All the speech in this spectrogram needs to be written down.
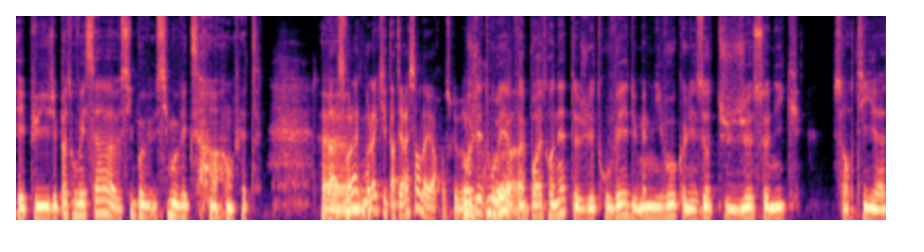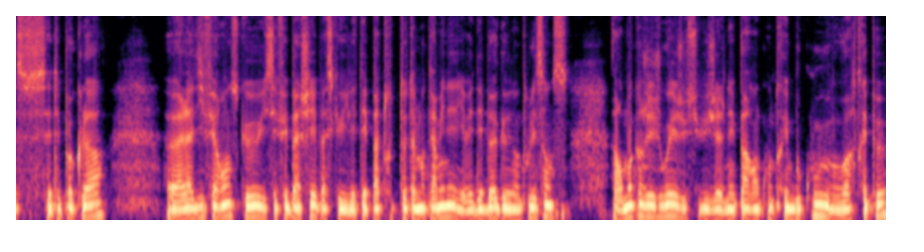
Et puis, j'ai pas trouvé ça euh, si mauvais, si mauvais que ça, en fait. bah, c'est Euh, voilà, voilà qui est intéressant d'ailleurs, parce que Moi, j'ai coup, trouvé, euh, enfin, pour être honnête, je l'ai trouvé du même niveau que les autres jeux Sonic sortis à cette époque-là. Euh, à la différence qu'il s'est fait bâcher parce qu'il n'était pas tout, totalement terminé. Il y avait des bugs dans tous les sens. Alors moi, quand j'ai joué, je suis, je n'ai pas rencontré beaucoup, voire très peu.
